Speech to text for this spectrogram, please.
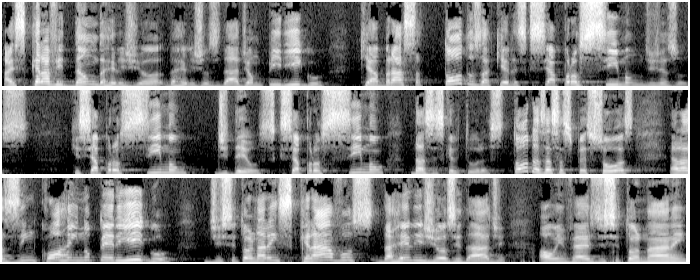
A escravidão da, religio da religiosidade é um perigo que abraça todos aqueles que se aproximam de Jesus, que se aproximam de Deus, que se aproximam das Escrituras. Todas essas pessoas, elas incorrem no perigo de se tornarem escravos da religiosidade, ao invés de se tornarem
